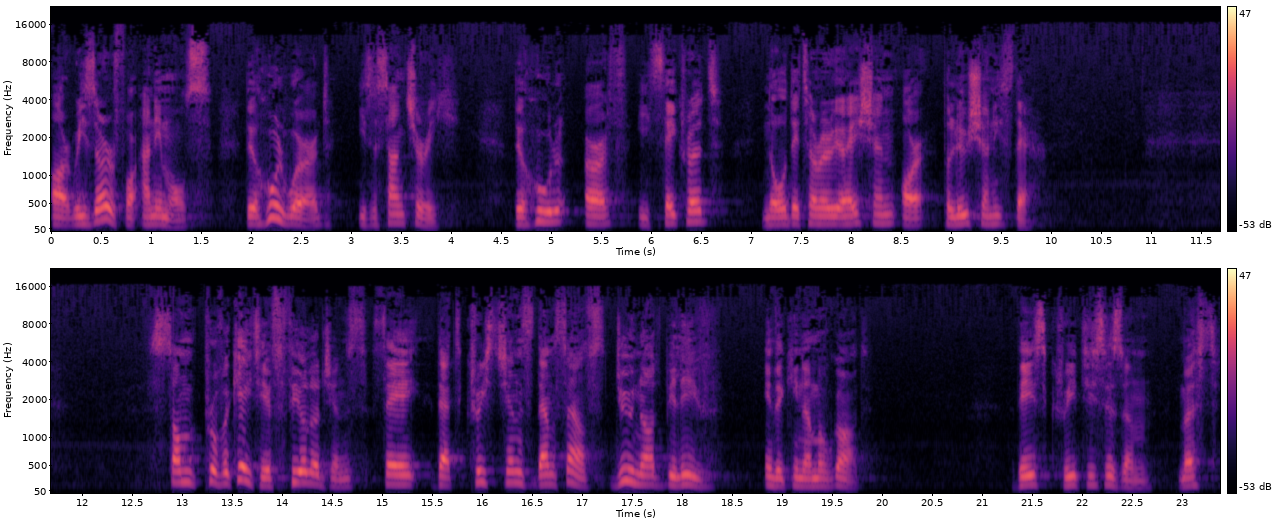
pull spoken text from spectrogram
or reserve for animals. The whole world is a sanctuary. The whole earth is sacred. No deterioration or pollution is there. Some provocative theologians say that Christians themselves do not believe in the kingdom of God. This criticism must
